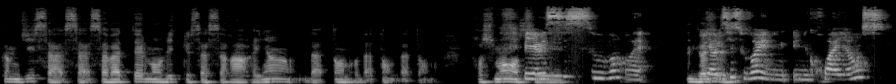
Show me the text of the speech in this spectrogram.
comme dit, ça, ça, ça va tellement vite que ça sert à rien d'attendre, d'attendre, d'attendre. Franchement, il y a aussi souvent, ouais. Il y a aussi souvent une, une, croyance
